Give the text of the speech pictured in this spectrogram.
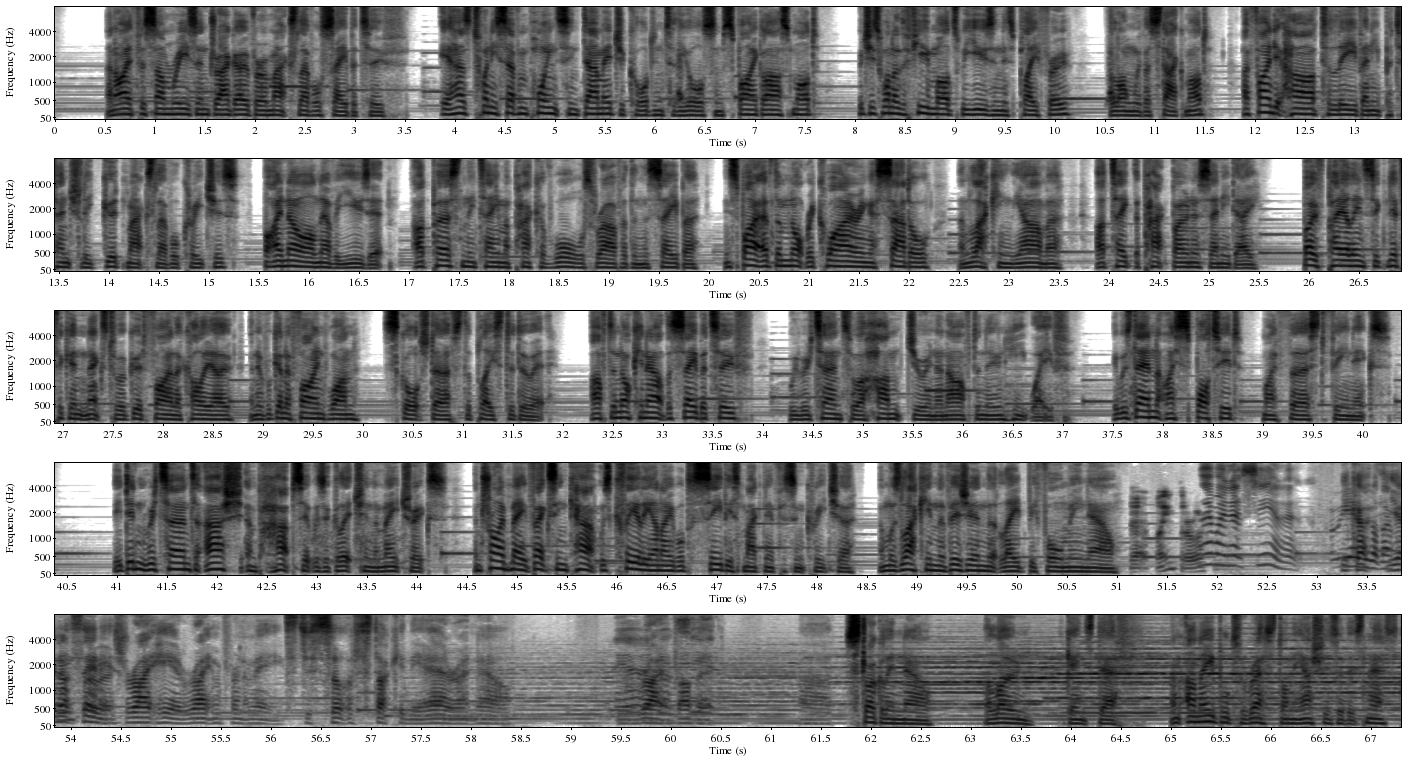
and I, for some reason, drag over a max level Sabertooth. It has 27 points in damage according to the awesome Spyglass mod, which is one of the few mods we use in this playthrough, along with a stag mod. I find it hard to leave any potentially good max level creatures, but I know I'll never use it. I'd personally tame a pack of wolves rather than the sabre. In spite of them not requiring a saddle and lacking the armour, I'd take the pack bonus any day. Both pale insignificant next to a good Colio, and if we're going to find one, Scorched Earth's the place to do it. After knocking out the saber tooth, we returned to a hunt during an afternoon heatwave. It was then I spotted my first phoenix. It didn't return to Ash, and perhaps it was a glitch in the Matrix, and tribe mate Vexing Cat was clearly unable to see this magnificent creature, and was lacking the vision that laid before me now. That flamethrower. Why am I not seeing it? you yeah, got that you're not seeing it. It's right here, right in front of me. It's just sort of stuck in the air right now. Yeah, right above see it. Uh, Struggling now, alone against death, and unable to rest on the ashes of its nest,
